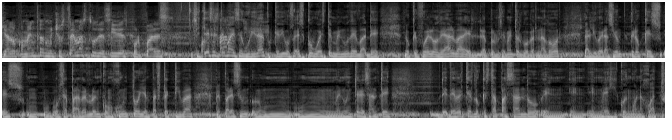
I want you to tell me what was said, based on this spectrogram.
ya lo comentas, muchos temas, tú decides por cuál. Si quieres el tema de seguridad, porque digo, es como este menú de, de lo que fue lo de Alba, el, pronunciamiento del gobernador, la liberación, creo que es, es un, o sea, para verlo en conjunto y en perspectiva, me parece un, un, menú interesante de, de, ver qué es lo que está pasando en, en, en México, en Guanajuato.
